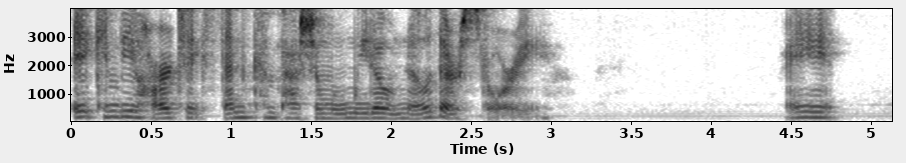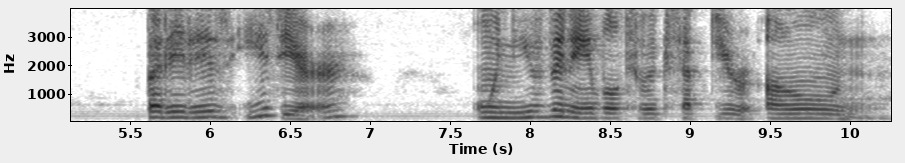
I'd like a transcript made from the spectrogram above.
it can be hard to extend compassion when we don't know their story, right? But it is easier when you've been able to accept your own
